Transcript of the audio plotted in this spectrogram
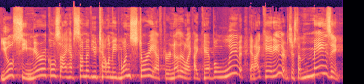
You'll see miracles. I have some of you telling me one story after another, like, I can't believe it. And I can't either. It's just amazing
